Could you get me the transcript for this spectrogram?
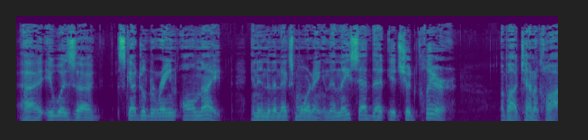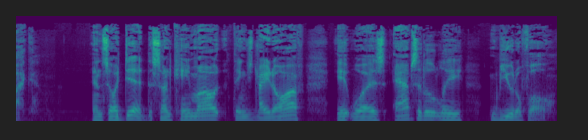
Uh, it was uh, scheduled to rain all night and into the next morning. And then they said that it should clear about 10 o'clock. And so it did. The sun came out, things dried off. It was absolutely beautiful.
